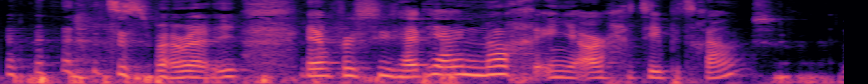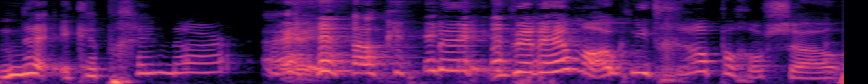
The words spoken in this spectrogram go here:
Het is maar, ja, precies. Heb jij een nacht in je archetype trouwens? Nee, ik heb geen. Nee, nee, ik ben helemaal ook niet grappig of zo.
